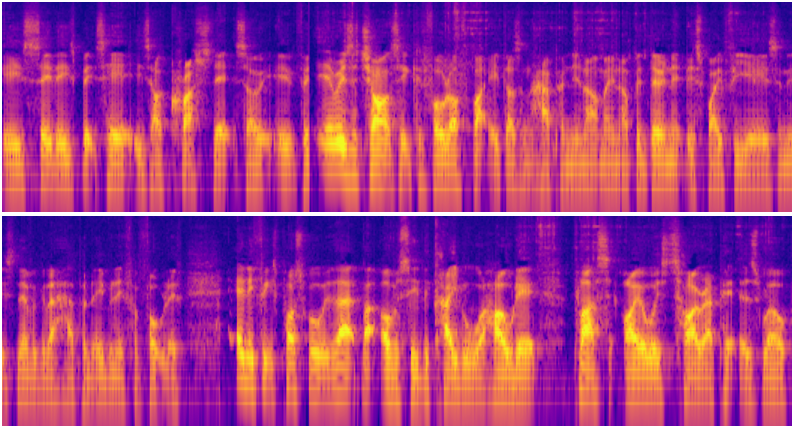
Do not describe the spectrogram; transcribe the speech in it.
is see these bits here is i crushed it so if it, there is a chance it could fall off but it doesn't happen you know what i mean? I've been doing it this way for years and it's never going to happen even if a forklift. Anything's possible with that but obviously the cable will hold it Plus, I always tie wrap it as well.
